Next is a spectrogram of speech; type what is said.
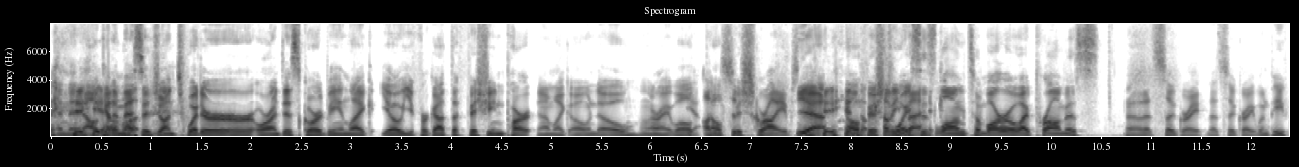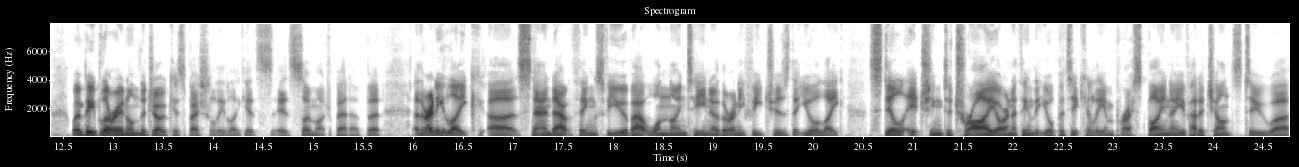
and then I'll yeah, get a message on Twitter or, or on Discord being like, "Yo, you forgot the fishing part," and I'm like, "Oh no! All right, well, yeah, I'll fish. Yeah, I'll fish twice back. as long tomorrow. I promise." Oh, that's so great. That's so great when people when people are in on the joke, especially like it's it's so much better. But are there any like uh, standout things for you about 119? Are there any features that you're like still itching to try, or anything that you're particularly impressed by? Now you've had a chance to uh,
